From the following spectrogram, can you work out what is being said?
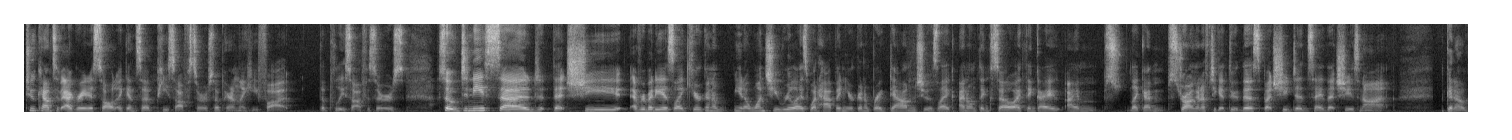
two counts of aggravated assault against a peace officer. So apparently he fought the police officers. So Denise said that she, everybody is like, you're gonna, you know, once you realize what happened, you're gonna break down. And she was like, I don't think so. I think I, I'm like, I'm strong enough to get through this. But she did say that she's not gonna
